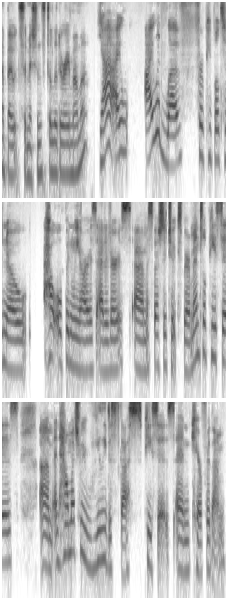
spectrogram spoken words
about submissions to Literary Mama? Yeah, I I would love for people to know how open we are as editors, um, especially to experimental pieces, um, and how much we really discuss pieces and care for them.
